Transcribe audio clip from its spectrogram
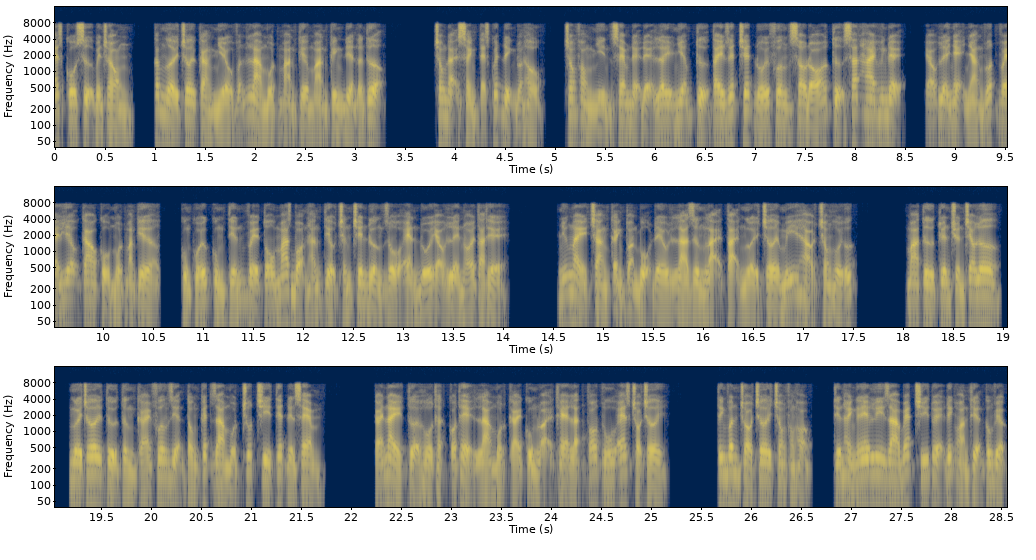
us cố sự bên trong, các người chơi càng nhiều vẫn là một màn kia màn kinh điển ấn tượng. Trong đại sảnh test quyết định đoạn hậu, trong phòng nhìn xem đệ đệ lây nhiễm tự tay giết chết đối phương, sau đó tự sát hai huynh đệ éo lệ nhẹ nhàng vuốt ve hiệu cao cổ một màn kia, cùng cuối cùng tiến về thomas bọn hắn tiểu chấn trên đường rộ ẻn đối éo lệ nói ta thể. Những này trang cảnh toàn bộ đều là dừng lại tại người chơi mỹ hảo trong hồi ức. Mà từ tuyên truyền treo lơ, người chơi từ từng cái phương diện tổng kết ra một chút chi tiết đến xem cái này tựa hồ thật có thể là một cái cùng loại the lặt pop us trò chơi. Tinh vân trò chơi trong phòng họp, tiến hành elizabeth trí tuệ đích hoàn thiện công việc,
